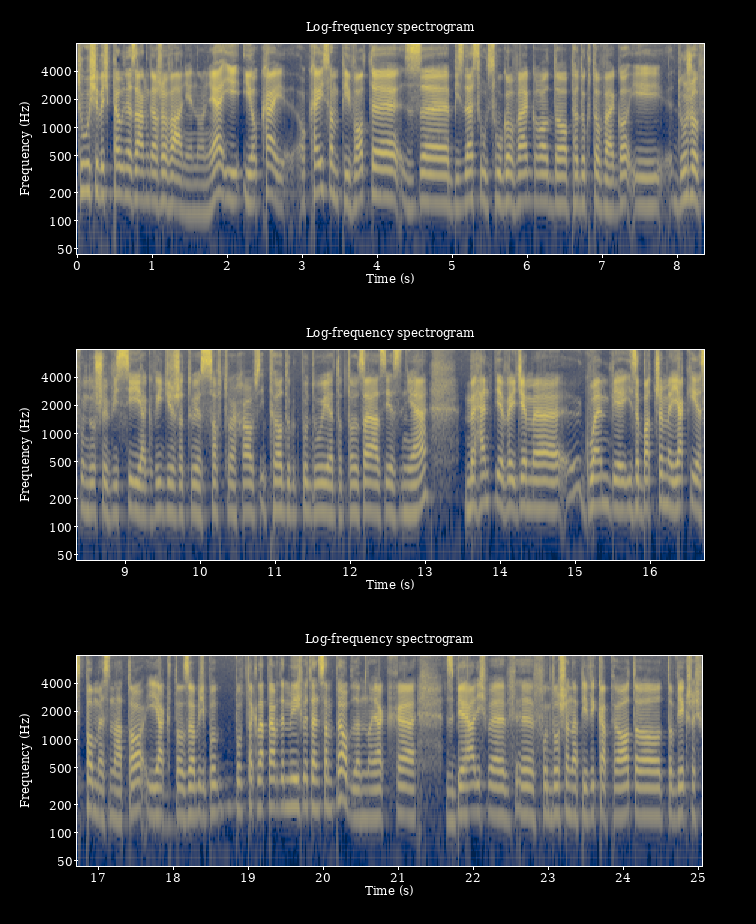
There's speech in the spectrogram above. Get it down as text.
tu musi być pełne zaangażowanie, no nie? I, i okej, okay, okay, są pivoty z biznesu usługowego do produktowego i dużo funduszy VC, jak widzi, że tu jest software house i produkt buduje, to to zaraz jest nie. My chętnie wejdziemy głębiej i zobaczymy, jaki jest pomysł na to i jak to zrobić, bo, bo tak naprawdę mieliśmy ten sam problem. No jak e, zbieraliśmy e, fundusze na PVK Pro, to, to większość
